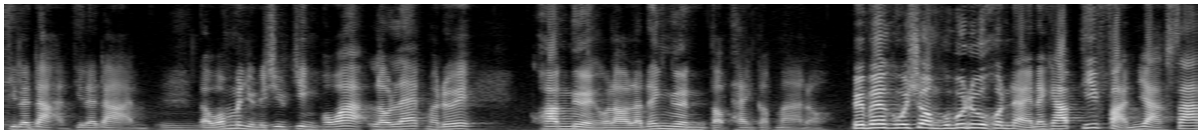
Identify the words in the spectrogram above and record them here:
ทีละด่านทีละด่าน แต่ว่ามันอยู่ในชีวิตจริงเพราะว่าเราแลกมาด้วย ความเหนื่อยของเราแล้วได้เงินตอบแทนกลับมาเนาะเพื่อนๆคุณผู้ชมคุณผู้ดูคนไหนนะครับที่ฝันอยากสร้าง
